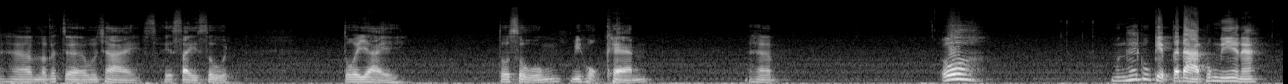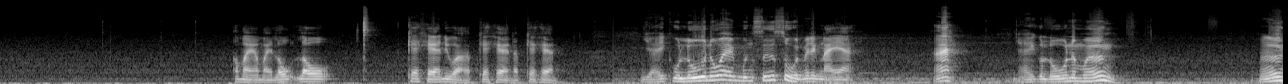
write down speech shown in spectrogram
นะครับ แล้วก็เจอผู้ชายใส่ใส่สูทตัวใหญ่ ตัวสูงมีหกแขนนะครับ โอ้ มึงให้กูเก็บกระดาษพวกนี้นะ เอาใหม่เอาใหม่เราเราแก้แค้นดีกว่าแก้แค้นครับแก้แค้นอย่าให้กูรู้นะเว้ยมึงซื้อสูตรมาจากไหนอะฮะอย่าให้กูรู้นะมึงมึง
